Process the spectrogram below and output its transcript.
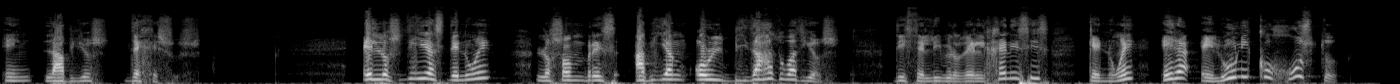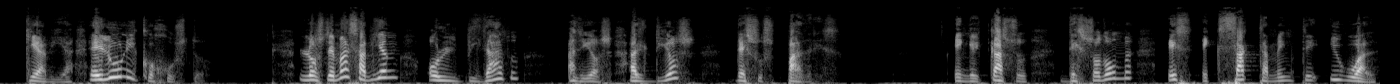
en labios de Jesús. En los días de Noé, los hombres habían olvidado a Dios. Dice el libro del Génesis que Noé era el único justo que había, el único justo. Los demás habían olvidado a Dios, al Dios de sus padres. En el caso de Sodoma es exactamente igual.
